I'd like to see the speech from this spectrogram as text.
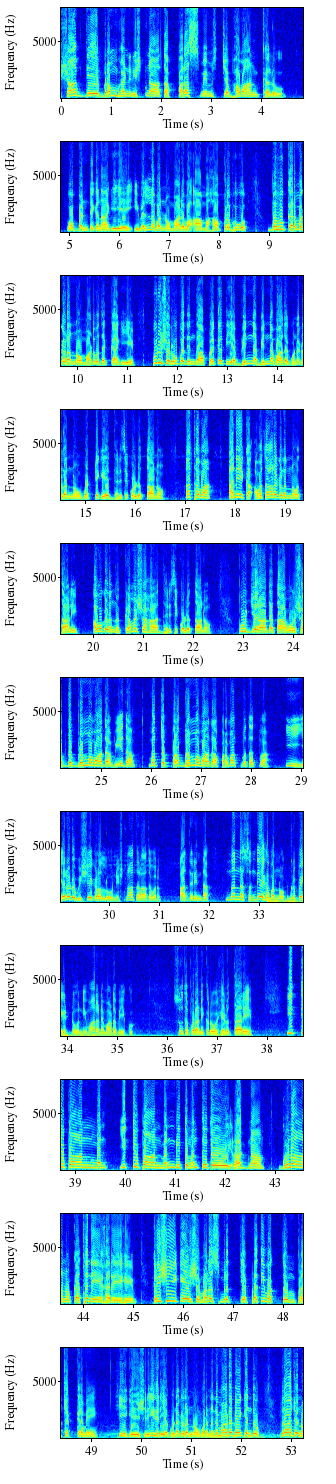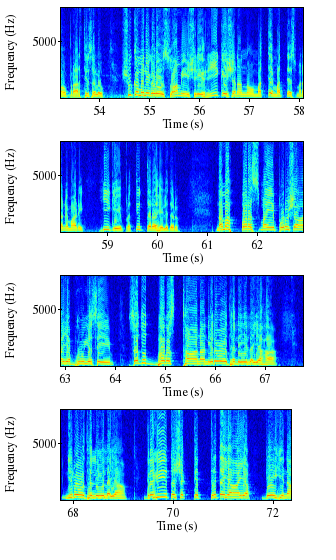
ಶಾಬ್ದೆ ಬ್ರಹ್ಮಣಿ ನಿಷ್ಣಾತ ಪರಸ್ಮಿಂಶ್ಚ ಭವಾನ್ ಖಲು. ಒಬ್ಬಂಟಿಗನಾಗಿಯೇ ಇವೆಲ್ಲವನ್ನು ಮಾಡುವ ಆ ಮಹಾಪ್ರಭುವು ಬಹು ಕರ್ಮಗಳನ್ನು ಮಾಡುವುದಕ್ಕಾಗಿಯೇ ಪುರುಷ ರೂಪದಿಂದ ಪ್ರಕೃತಿಯ ಭಿನ್ನ ಭಿನ್ನವಾದ ಗುಣಗಳನ್ನು ಒಟ್ಟಿಗೆ ಧರಿಸಿಕೊಳ್ಳುತ್ತಾನೋ ಅಥವಾ ಅನೇಕ ಅವತಾರಗಳನ್ನು ತಾಳಿ ಅವುಗಳನ್ನು ಕ್ರಮಶಃ ಧರಿಸಿಕೊಳ್ಳುತ್ತಾನೋ? ಪೂಜ್ಯರಾದ ತಾವು ಶಬ್ದಬ್ರಹ್ಮವಾದ ವೇದ ಮತ್ತು ಪರಬ್ರಹ್ಮವಾದ ಪರಮಾತ್ಮ ತತ್ವ ಈ ಎರಡು ವಿಷಯಗಳಲ್ಲೂ ನಿಷ್ಣಾತರಾದವರು. ಆದ್ದರಿಂದ ನನ್ನ ಸಂದೇಹವನ್ನು ಕೃಪೆಯಿಟ್ಟು ನಿವಾರಣೆ ಮಾಡಬೇಕು. ಸೂತ ಪುರಾಣಿಕರು ಹೇಳುತ್ತಾರೆ, ಇತ್ಯುಪಾನ್ ಮನ್, ಇತ್ಯುಪಾನ್ ಮನ್ವಿತ ಮಂತ್ರಿತೋ ರಾಜ್ಞ ಗುಣಾನು ಕಥನೆ ಹರೇಹೆ, ಹೃಷಿಕೇಶ ಮನಸ್ಮೃತ್ಯ ಪ್ರತಿವಕ್ತುಂ ಪ್ರಚಕ್ರಮೆ. ಹೀಗೆ ಶ್ರೀಹರಿಯ ಗುಣಗಳನ್ನು ವರ್ಣನೆ ಮಾಡಬೇಕೆಂದು ರಾಜನು ಪ್ರಾರ್ಥಿಸಲು ಶುಕಮುನಿಗಳು ಸ್ವಾಮಿ ಶ್ರೀ ಹೃಷಿಕೇಶನನ್ನು ಮತ್ತೆ ಮತ್ತೆ ಸ್ಮರಣೆ ಮಾಡಿ ಹೀಗೆ ಪ್ರತ್ಯುತ್ತರ ಹೇಳಿದರು. ನಮಃ ಪರಸ್ಮೈ ಪುರುಷಾಯ ಭೂಯಸೆ ಸದುದ್ಭವಸ್ಥಾನ ನಿರೋಧಲೀಲಯ. ನಿರೋಧಲೀಲಯ ಗೃಹೀತ ಶಕ್ತಿ ತ್ರಿತಯಾಯ ದೇಹಿನ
